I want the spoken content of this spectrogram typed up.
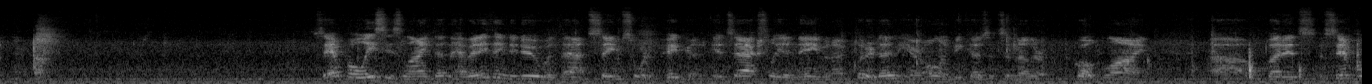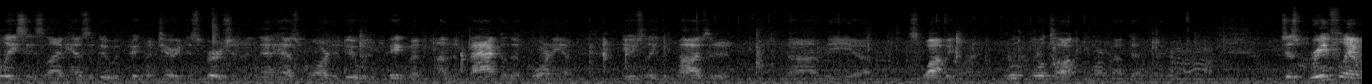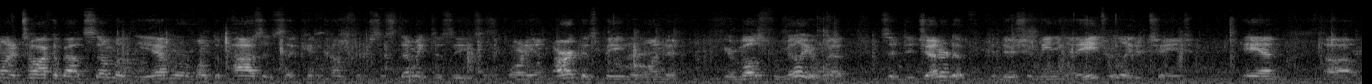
Sampaolesi's line doesn't have anything to do with that same sort of pigment. It's actually a name, and I put it in here only because it's another quote line. Uh, but it's Sampaolesi's line has to do with pigmentary dispersion, and that has more to do with pigment on the back of the cornea, usually deposited on the uh, swabbing line. We'll, we'll talk more about that later. Just briefly, I want to talk about some of the abnormal deposits that can come from systemic disease in the cornea. Arcus being the one that you're most familiar with. It's a degenerative condition, meaning an age-related change. And uh,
